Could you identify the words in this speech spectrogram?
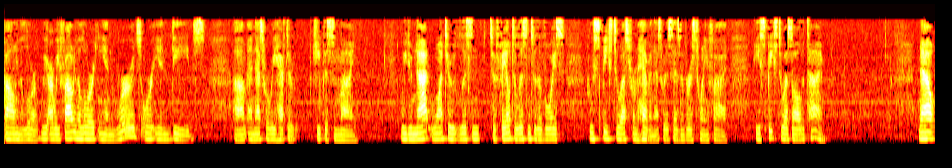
following the Lord. We are we following the Lord in words or in deeds? Um, and that's where we have to keep this in mind. We do not want to listen to fail to listen to the voice who speaks to us from heaven. That's what it says in verse 25. He speaks to us all the time. Now,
